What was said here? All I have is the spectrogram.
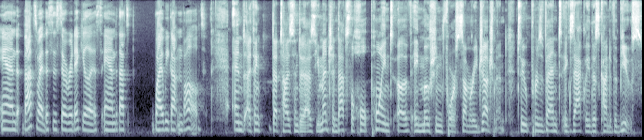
And that's why this is so ridiculous. And that's why we got involved. And I think that ties into, as you mentioned, that's the whole point of a motion for summary judgment to prevent exactly this kind of abuse.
